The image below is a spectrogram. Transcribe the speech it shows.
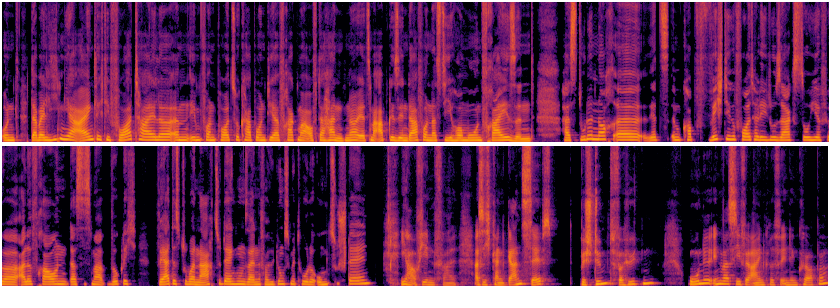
Und dabei liegen ja eigentlich die Vorteile ähm, eben von Porzokappe und Diaphragma auf der Hand. Ne? Jetzt mal abgesehen davon, dass die hormonfrei sind. Hast du denn noch äh, jetzt im Kopf wichtige Vorteile, die du sagst, so hier für alle Frauen, dass es mal wirklich wert ist, drüber nachzudenken, seine Verhütungsmethode umzustellen? Ja, auf jeden Fall. Also ich kann ganz selbstbestimmt verhüten, ohne invasive Eingriffe in den Körper.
